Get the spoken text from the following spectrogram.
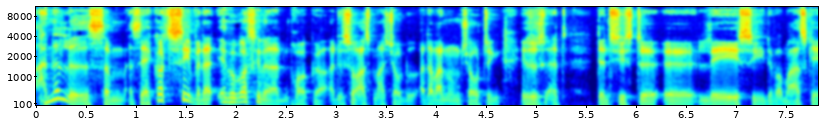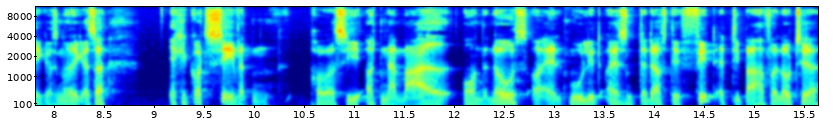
anderledes som, altså, jeg kan godt se, hvad der, jeg kunne godt se, hvad der den prøver at gøre, og det så også meget sjovt ud, og der var nogle sjove ting. Jeg synes, at den sidste øh, læge det var meget skæg og sådan noget, ikke? Altså, jeg kan godt se, hvad den prøver at sige, og den er meget on the nose og alt muligt, og jeg synes, det er også det er fedt, at de bare har fået lov til at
